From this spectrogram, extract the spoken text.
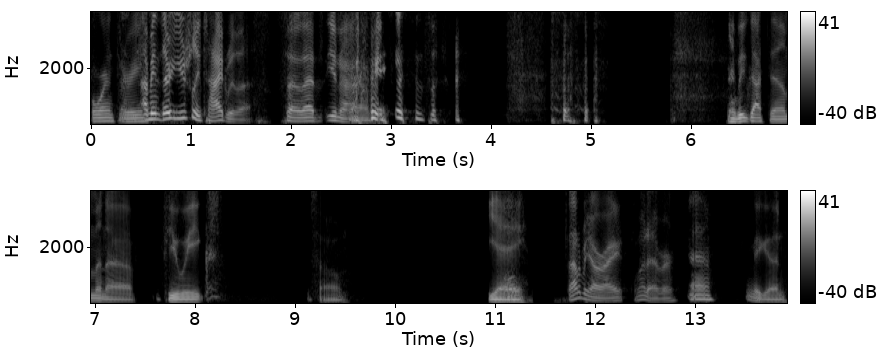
four and three. I mean, they're usually tied with us, so that's you know. Oh, yeah. and we've got them in a few weeks. So, yay, that'll be all right. Whatever. yeah, be good.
